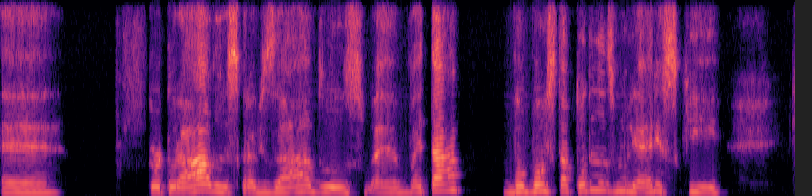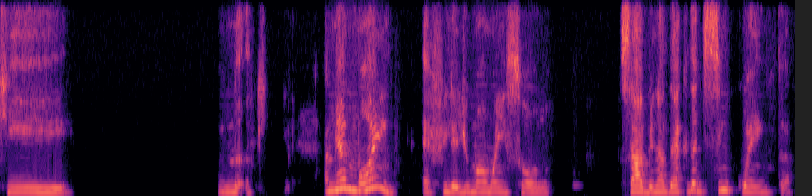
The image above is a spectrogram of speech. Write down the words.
é, torturados, escravizados, é, vai estar, vão, vão, estar todas as mulheres que, que, a minha mãe é filha de uma mãe solo, sabe, na década de 50.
